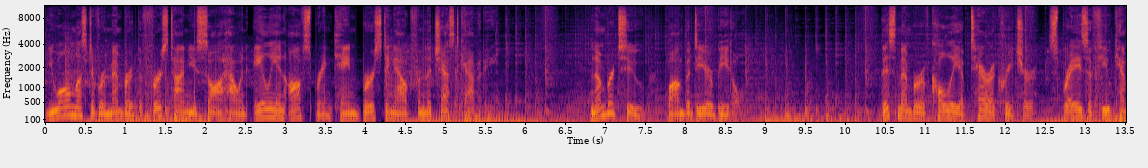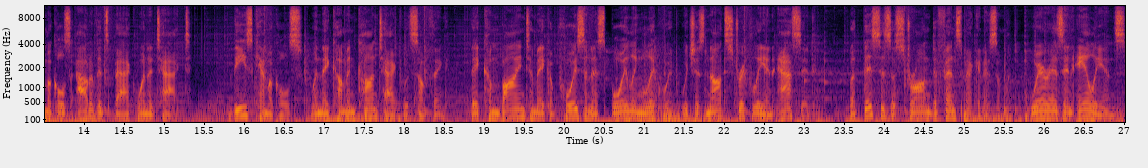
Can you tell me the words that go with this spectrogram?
You all must have remembered the first time you saw how an alien offspring came bursting out from the chest cavity. Number 2. Bombardier Beetle This member of Coleoptera creature sprays a few chemicals out of its back when attacked. These chemicals, when they come in contact with something, they combine to make a poisonous boiling liquid which is not strictly an acid, but this is a strong defense mechanism. Whereas in aliens,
